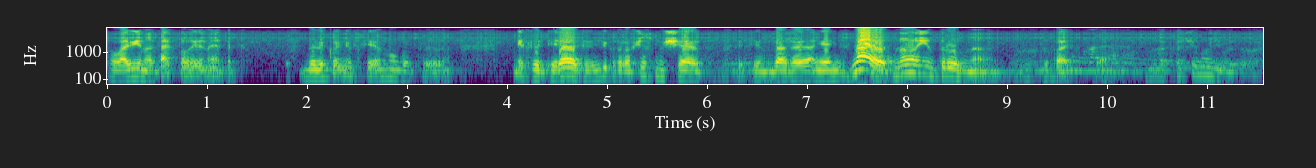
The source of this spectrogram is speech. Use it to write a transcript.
Половина так, половина это. Далеко не все могут. э, Некоторые теряют, люди, которые вообще смущают этим. Даже они не знают, но им трудно вступать. да. Почему не вызывают?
